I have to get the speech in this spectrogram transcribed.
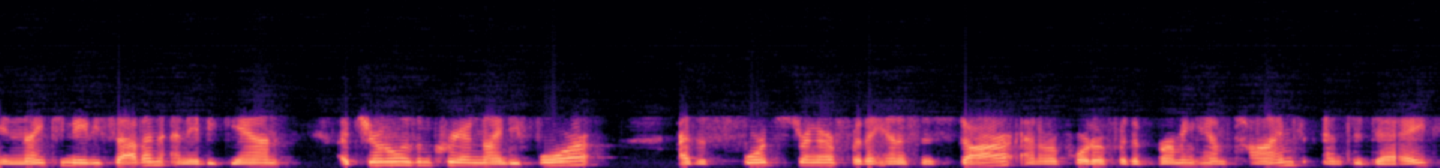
in 1987, and he began a journalism career in 94 as a sports stringer for the Anniston Star and a reporter for the Birmingham Times. And today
